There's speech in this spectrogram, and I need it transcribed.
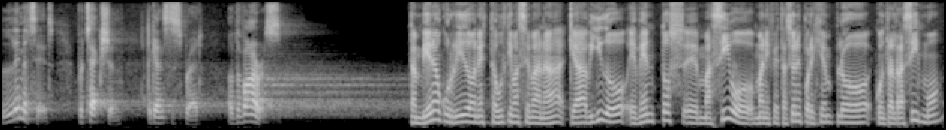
limited, protection against the spread of the virus. También ha ocurrido en esta última semana que ha habido eventos eh, masivos, manifestaciones, por ejemplo, contra el racismo,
